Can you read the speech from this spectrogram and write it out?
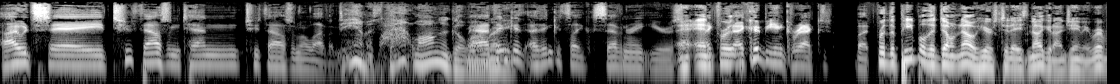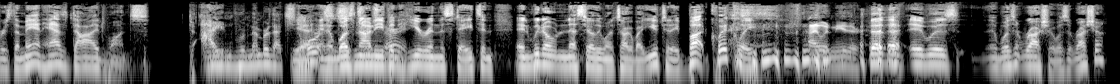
I would say 2010, 2011. damn, it's that long ago Yeah, I think it, I think it's like seven or eight years. And- and I, for- I could be incorrect, but For the people that don't know, here's today's nugget on Jamie Rivers. The man has died once. I remember that story. Yeah, and it was not even story. here in the states. And and we don't necessarily want to talk about you today, but quickly, I wouldn't either. the, the, it was it wasn't Russia. Was it Russia?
